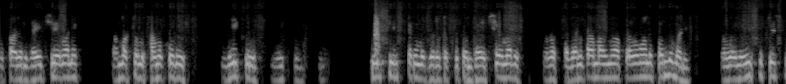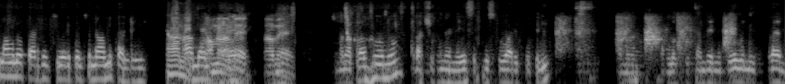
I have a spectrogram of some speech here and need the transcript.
ఉపాధిని దయచేయమని సమస్యలు సమకూడి మీకు మీకు మీకు జరుగుతుంది దయచేయమని వ్యవస్థ ఘనత మహిమ ప్రభావాన్ని పొందమని తీసుకున్నాములో ప్రార్థించి వేడుకొంచున్నాము తండ్రి ఆమేన్. ఆమేన్. ఆమేన్. మన ప్రభువును రక్షకుడైన యేసుక్రీస్తు వారి కృపని తండ్రి దేవుని ప్రేమ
